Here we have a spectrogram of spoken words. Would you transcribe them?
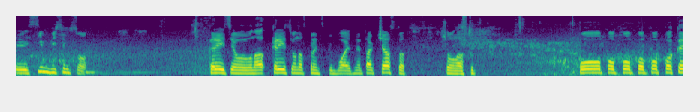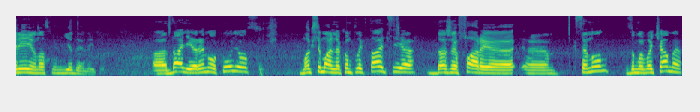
е, 7800. Корейці у нас, корейці у нас, в принципі, бувають не так часто, що у нас тут по, по, по, по, по, по Кореї у нас він єдиний тут. А, далі Renault Koleos, максимальна комплектація, навіть фари е, е, з омивачами.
